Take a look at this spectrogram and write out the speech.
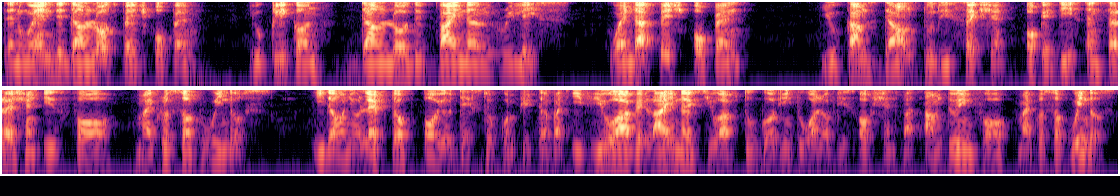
Then when the downloads page open you click on download the binary release. When that page open you comes down to this section. Okay this installation is for Microsoft Windows either on your laptop or your desktop computer. But if you have a Linux you have to go into one of these options. But I'm doing for Microsoft Windows.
